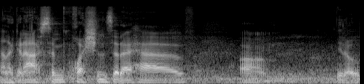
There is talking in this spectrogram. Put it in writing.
and I can ask them questions that I have. Um, you know,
